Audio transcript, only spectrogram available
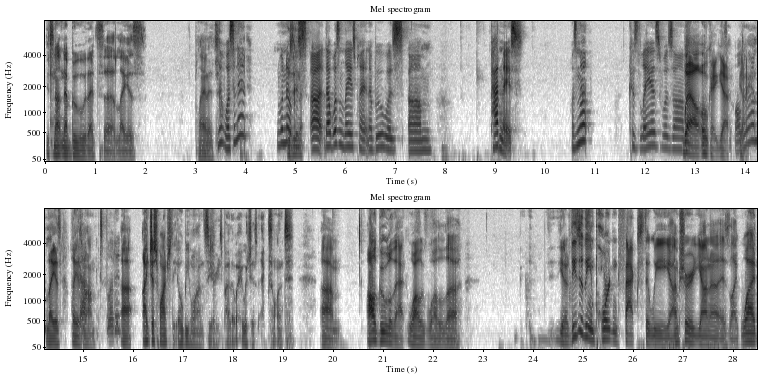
It's not Naboo, that's uh, Leia's planet. no wasn't it well no because uh, that wasn't leia's planet naboo was um padme's wasn't that because leia's was um well, okay, yeah, yeah. Leia's Leia's mom. exploded Uh, I just watched the Obi Wan series, by the way, which is excellent. Um, I'll Google that while while uh, you know these are the important facts that we. I'm sure Yana is like, "What?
